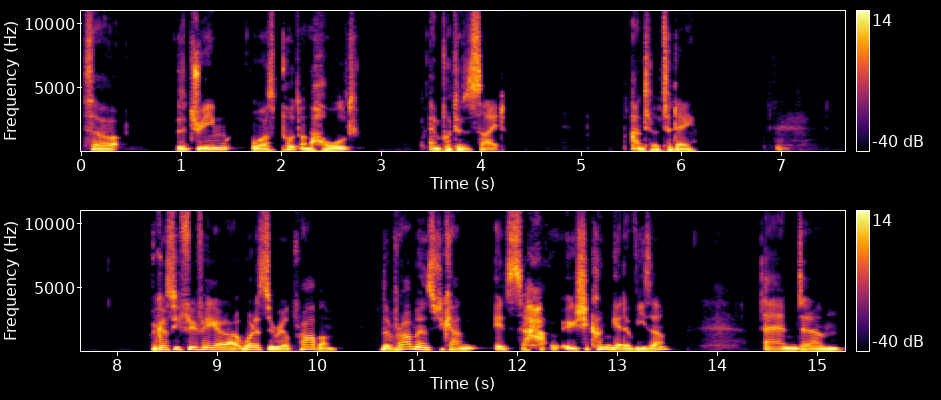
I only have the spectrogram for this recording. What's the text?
So the dream was put on hold and put to the side until today because we figured out what is the real problem. The problem is she can't. It's she couldn't get a visa, and um,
